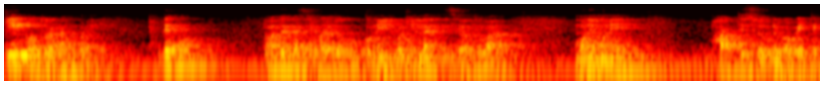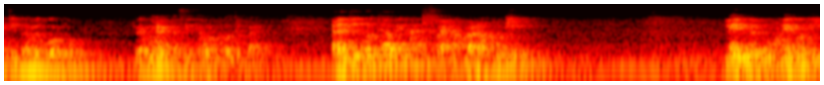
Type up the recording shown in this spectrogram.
কে কত রান করে? দেখো, তোমাদের কাছে হয়তো খুব কঠিন কঠিন লাগতেছে অথবা মনে মনে ভাবতেছে, ওরে বাবা, এটা কীভাবে করব? এরকম একটা চিন্তা ভাবনা হতে পারে। তাহলে কি করতে হবে এখানে? ছয় নম্বর অঙ্কটি। লিখবে মনে করি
